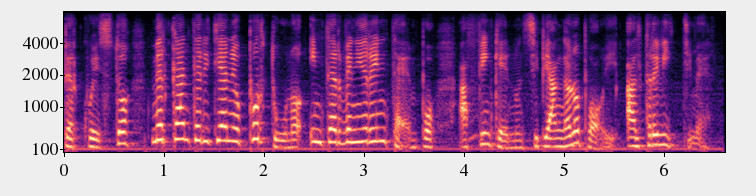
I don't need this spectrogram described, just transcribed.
Per questo, Mercante ritiene opportuno intervenire in tempo affinché non si piangano poi altre vittime.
